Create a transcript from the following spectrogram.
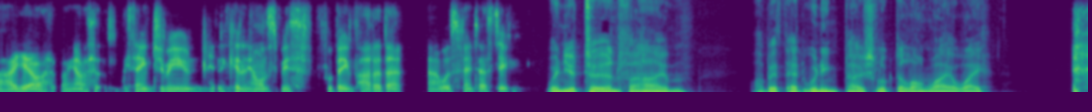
uh, yeah I, mean, I, we thank Jimmy and, and Ken and Helen Smith for being part of that uh, it was fantastic when you turned for home I bet that winning post looked a long way away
